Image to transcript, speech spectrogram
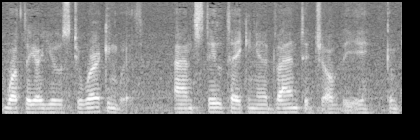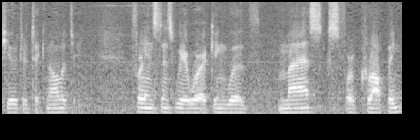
what they are used to working with and still taking advantage of the computer technology. For instance, we are working with masks for cropping.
